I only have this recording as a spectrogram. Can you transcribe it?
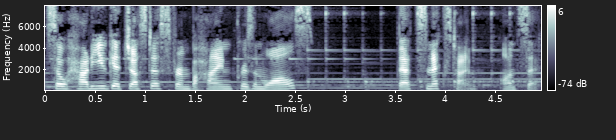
So, how do you get justice from behind prison walls? That's next time on Sick.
